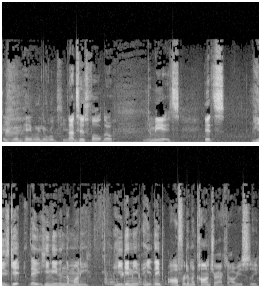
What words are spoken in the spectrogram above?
is when they win the World Series. That's his fault, though. Yeah. To me, it's it's he's get they he needed the money. He didn't. He, they offered him a contract, obviously,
